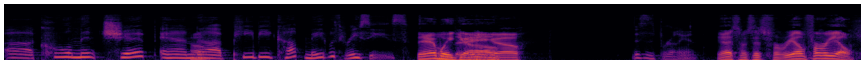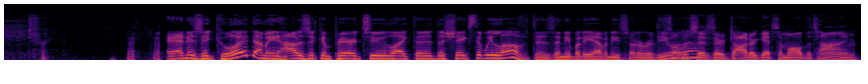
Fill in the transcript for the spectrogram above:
uh, cool mint chip, and uh, PB cup made with Reese's. There we Oh, There go. you go. This is brilliant. Yeah, someone says for real, for real. And is it good? I mean, how does it compare to like the, the shakes that we love? Does anybody have any sort of review Someone on that? says their daughter gets them all the time.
